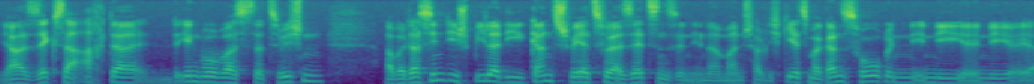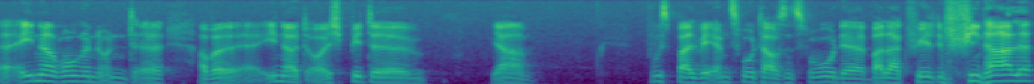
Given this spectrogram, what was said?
ja, Sechser, Achter, irgendwo was dazwischen. Aber das sind die Spieler, die ganz schwer zu ersetzen sind in der Mannschaft. Ich gehe jetzt mal ganz hoch in, in, die, in die Erinnerungen und äh, aber erinnert euch bitte, ja, Fußball-WM 2002, der Ballack fehlt im Finale.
